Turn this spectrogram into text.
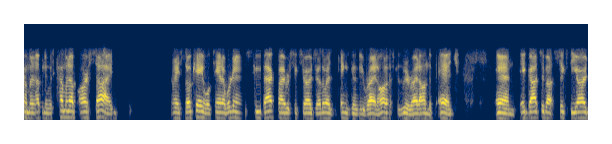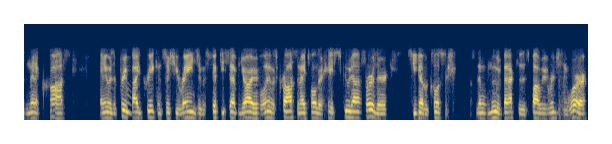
coming up, and it was coming up our side. And I said, "Okay, well, Tana, we're going to scoot back five or six yards, otherwise the thing's going to be right on us because we were right on the edge." And it got to about 60 yards, and then it crossed, and it was a pretty wide creek, and so she ranged. It was 57 yards. Well, it was crossed, and I told her, "Hey, scoot out further, so you have a closer." Shot. So then we moved back to the spot we originally were,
